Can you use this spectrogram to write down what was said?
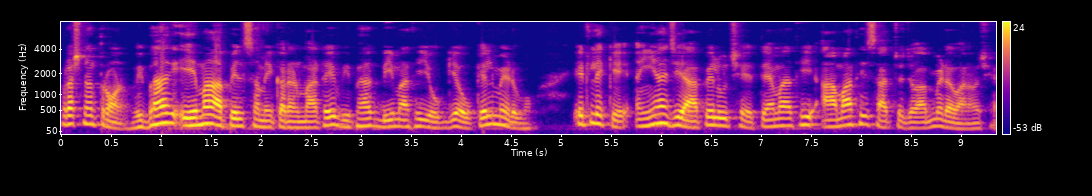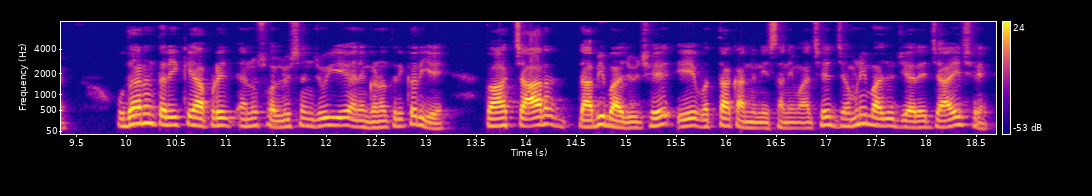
પ્રશ્ન ત્રણ. વિભાગ એમાં આપેલ સમીકરણ માટે વિભાગ બીમાંથી યોગ્ય ઉકેલ મેળવો. એટલે કે અહીંયા જે આપેલું છે તેમાંથી આમાંથી સાચો જવાબ મેળવવાનો છે. ઉદાહરણ તરીકે આપણે એનું સોલ્યુશન જોઈએ અને ગણતરી કરીએ, તો આ ચાર ડાબી બાજુ છે, એ વત્તાકારની નિશાનીમાં છે. જમણી બાજુ જ્યારે જાય છે,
